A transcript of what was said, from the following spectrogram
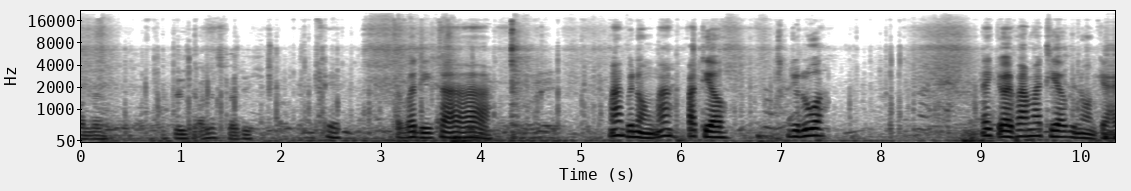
von der. Natürlich alles fertig. เด็ดสวัสดีค่ะ มาพี่น้องมาพาเที่ยว อยู่รั่วได้จอยพามาเที่ยวพี่น้องจ้ะ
